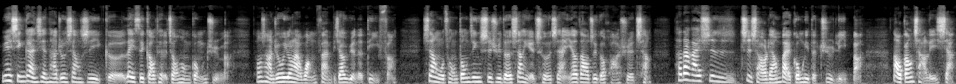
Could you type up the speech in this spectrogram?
因为新干线它就像是一个类似高铁的交通工具嘛，通常就会用来往返比较远的地方。像我从东京市区的上野车站要到这个滑雪场，它大概是至少两百公里的距离吧。那我刚查了一下，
